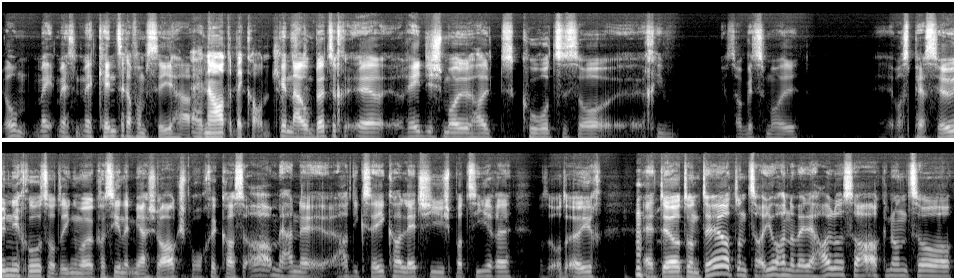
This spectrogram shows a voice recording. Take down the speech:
ja, man, man, man kennt sich auch vom See her. Eine Art Bekanntschaft. Genau, und plötzlich äh, redest du mal halt kurz so, äh, ein bisschen, ich sage jetzt mal, äh, was Persönliches oder irgendwo Kassier hat mich auch schon angesprochen, so, ah, wir haben, äh, hatte ich gesehen, gehabt, letzte spazieren, also, oder euch, äh, dort und dort und so, ja, ich wollte Hallo sagen und so,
